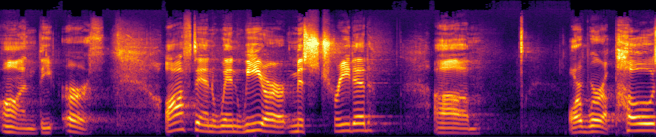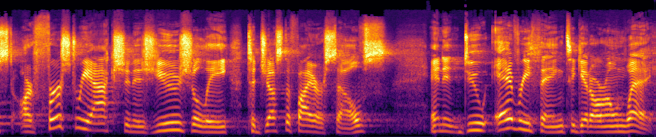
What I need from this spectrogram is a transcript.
on the earth. Often, when we are mistreated, um, or we're opposed, our first reaction is usually to justify ourselves and do everything to get our own way.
